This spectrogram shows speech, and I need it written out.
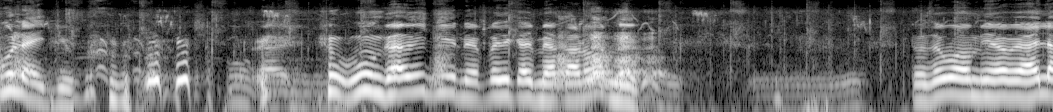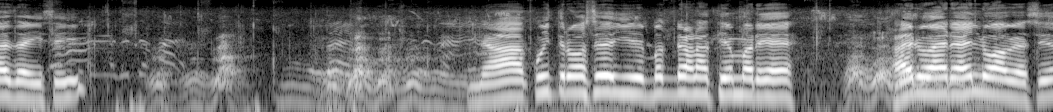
ભૂલાઈ ગયું. ઊંઘ આવી ગઈ ને પછી કઈ મેકાણો નહીં. તો જુઓ અમે હવે હાલ્યા જાય છીએ ને આ કૂતરો છે એ બગડાણાથી અમારે હારો હારે હાલ્યો આવે છે.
